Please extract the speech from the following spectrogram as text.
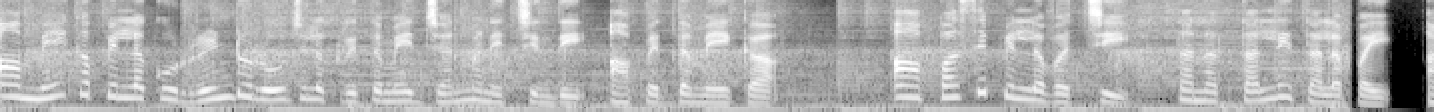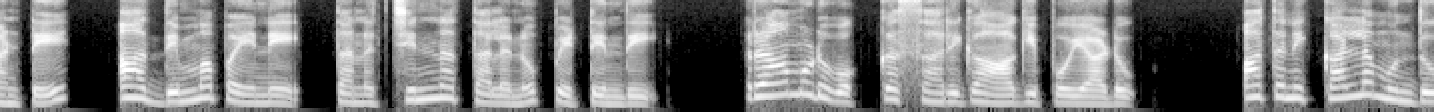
ఆ మేకపిల్లకు రెండు రోజుల క్రితమే జన్మనిచ్చింది ఆ పెద్ద మేక. ఆ పసిపిల్ల వచ్చి తన తల్లి తలపై అంటే ఆ దిమ్మపైనే తన చిన్న తలను పెట్టింది. రాముడు ఒక్కసారిగా ఆగిపోయాడు. అతని కళ్ళ ముందు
